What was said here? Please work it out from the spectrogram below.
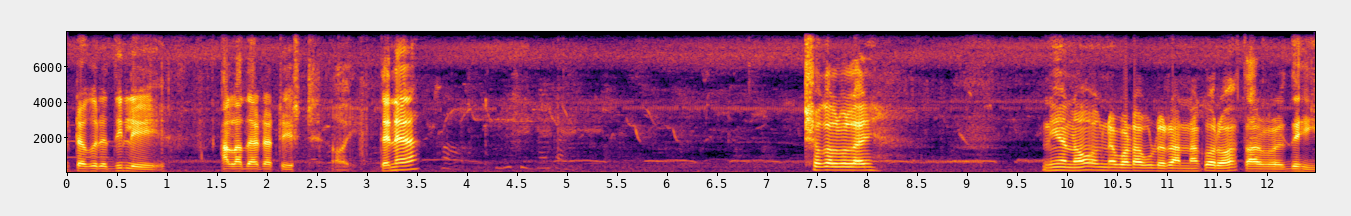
একটা করে দিলে আলাদা একটা টেস্ট হয় তাই না? সকালবেলায় নিয়ে নাও একটা বাটা বুটে রান্না করো তারপরে দেখি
